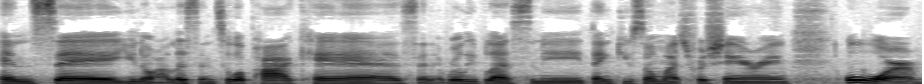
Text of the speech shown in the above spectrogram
and say, you know, I listened to a podcast and it really blessed me. Thank you so much for sharing. Or,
